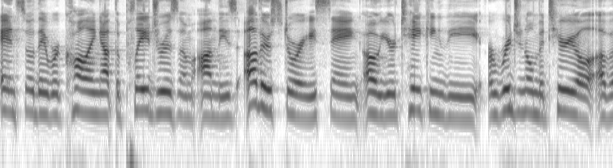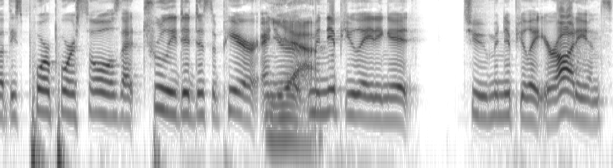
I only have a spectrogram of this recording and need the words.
And so they were calling out the plagiarism on these other stories, saying, oh, you're taking the original material about these poor, poor souls that truly did disappear and you're Yeah. manipulating it to manipulate your audience.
